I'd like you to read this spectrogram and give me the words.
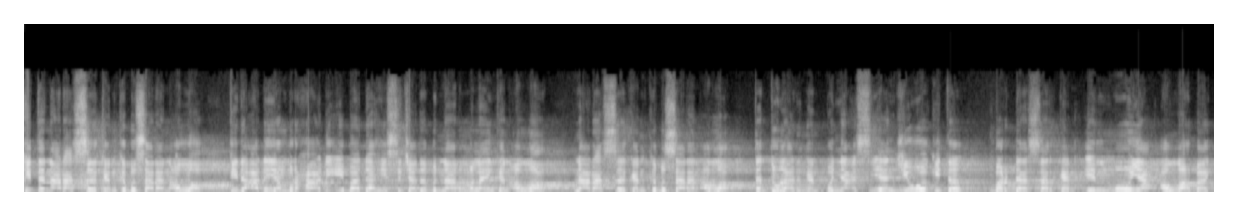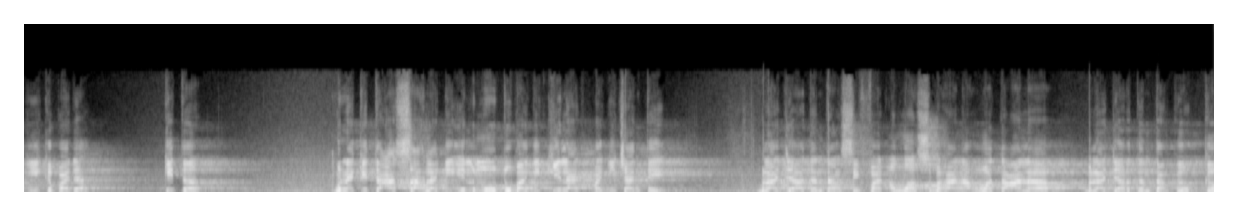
Kita nak rasakan kebesaran Allah. Tidak ada yang berhak diibadahi secara benar melainkan Allah. Nak rasakan kebesaran Allah tentulah dengan penyaksian jiwa kita berdasarkan ilmu yang Allah bagi kepada kita kemudian kita asah lagi ilmu tu bagi kilat bagi cantik. Belajar tentang sifat Allah Subhanahu wa taala belajar tentang ke, ke,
